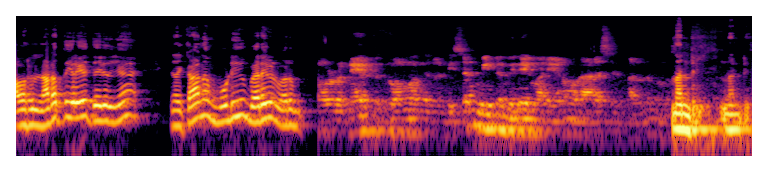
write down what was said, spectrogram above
அவர்கள் நடத்துகிறதே தெரியுதுங்க. இதற்கான முடிவு விரைவில் வரும். நேரத்துக்கு ரொம்ப நன்றி சார். மீண்டும் இதே மாதிரியான ஒரு அரசியல் நன்றி நன்றி.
